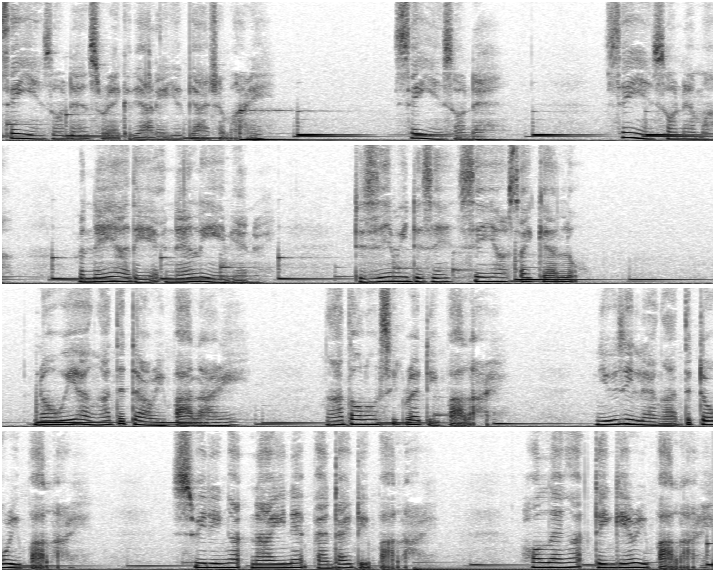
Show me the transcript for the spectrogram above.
စိတ်ရင်စွန်းတဲ့ဆိုတဲ့ကြပြလေးရွတ်ပြချင်ပါတယ်စိတ်ရင်စွန်းတဲ့စိတ်ရင်စွန်းတဲ့မှာမနှဲရသေးတဲ့အနမ်းလျင်ပြန်တွေဒဇင်းပြီးဒဇင်းဆင်းရောက်စိုက်ကတ်လို့နော်ဝေးကငါတက်တာတွေပါလာတယ်ငါသုံးလုံး secret တွေပါလာတယ်နယူးဇီလန်ကတစ်တော်တွေပါလာတယ်ဆွီဒင်ကနိုင်နဲ့ဗန်တိုက်တွေပါလာတယ်ဟော်လန်ကဒိန်ကဲတွေပါလာတယ်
